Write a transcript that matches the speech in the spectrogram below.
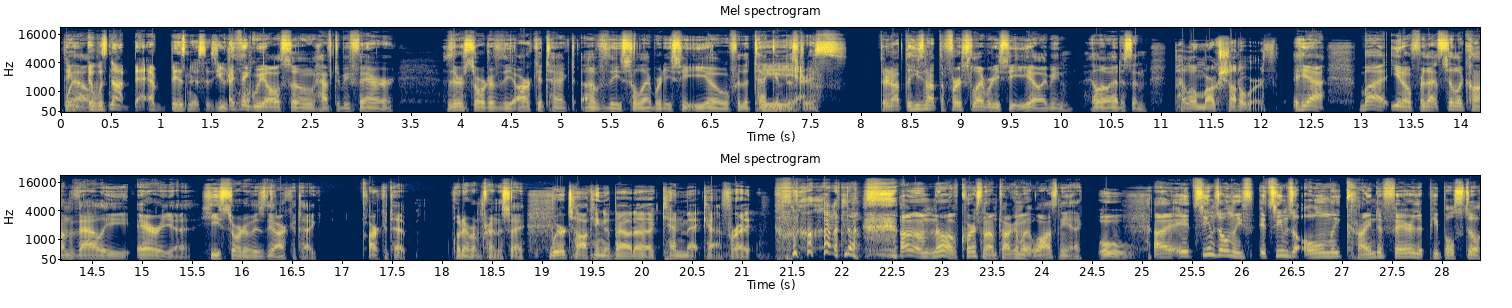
They, Well- it was not ba- business as usual. I think we also have to be fair. They're sort of the architect of the celebrity CEO for the tech industry. They're not. The, he's not the first celebrity CEO. I mean, hello Edison. hello, Mark Shuttleworth. Yeah, but you know, for that Silicon Valley area, he sort of is the architect. Architect, whatever I'm trying to say. We're talking about uh, Ken Metcalf, right? no, oh, no, of course not. I'm talking about Wozniak. Oh, Uh, it seems only it seems only kind of fair that people still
